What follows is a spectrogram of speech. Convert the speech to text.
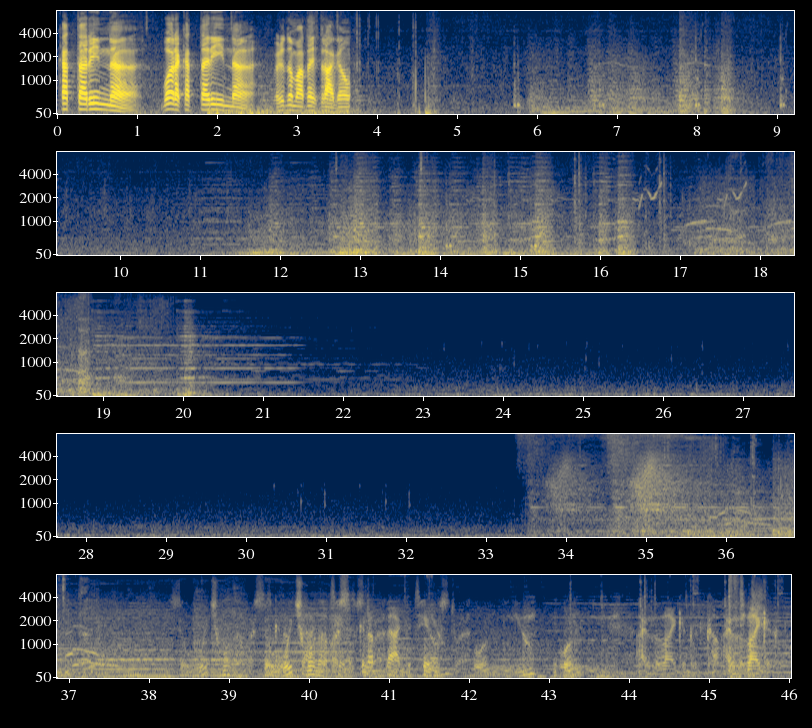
Catarina! Bora, Catarina! Me ajuda a matar esse dragão. Which one of us is gonna back the Tailstra? Or you? Or me? I like a good competition. I like a good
